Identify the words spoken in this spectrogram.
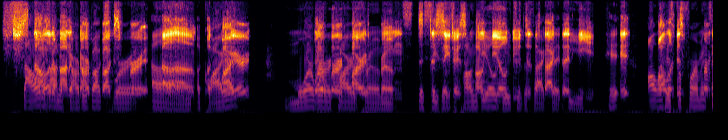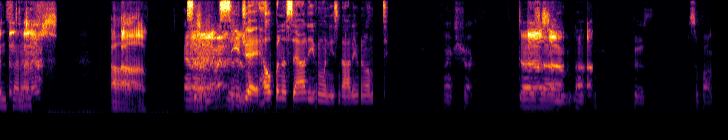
solid amount of Garber bucks were um, acquired. More were acquired from the CJ Sapong deal due to the fact that he hit all of his performance incentives. Um, and I imagine, CJ helping us out even when he's not even on the team. Thanks, Chuck. Does um not Booth, Sapong.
